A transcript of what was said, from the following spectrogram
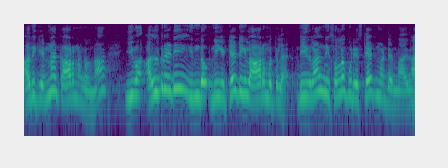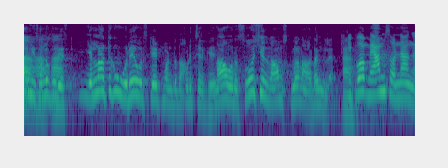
அதுக்கு என்ன காரணங்கள்னா இவன் ஆல்ரெடி இந்த நீங்க கேட்டீங்களா ஆரம்பத்துல நீ இதெல்லாம் நீ சொல்லக்கூடிய ஸ்டேட்மெண்ட் என்ன? இதெல்லாம் நீ சொல்லக்கூடிய எல்லாத்துக்கும் ஒரே ஒரு ஸ்டேட்மெண்ட் தான். பிடிச்சிருக்கு. நான் ஒரு சோஷியல் நார்ம்ஸ்குள்ள நான் அடங்கல. இப்போ மேம் சொன்னாங்க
